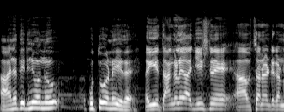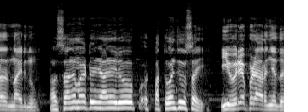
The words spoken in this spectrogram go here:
ആന തിരിഞ്ഞു വന്നു. കുത്തുകയാണ് ചെയ്തത്. ഈ താങ്കൾ അജീഷിനെ അവസാനമായിട്ട് കണ്ടത് എന്നായിരുന്നു? അവസാനമായിട്ട് ഞാനൊരു പത്ത് പതിനഞ്ച് ദിവസമായി. ഈ വിവരം എപ്പോഴാണ് അറിഞ്ഞത്?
